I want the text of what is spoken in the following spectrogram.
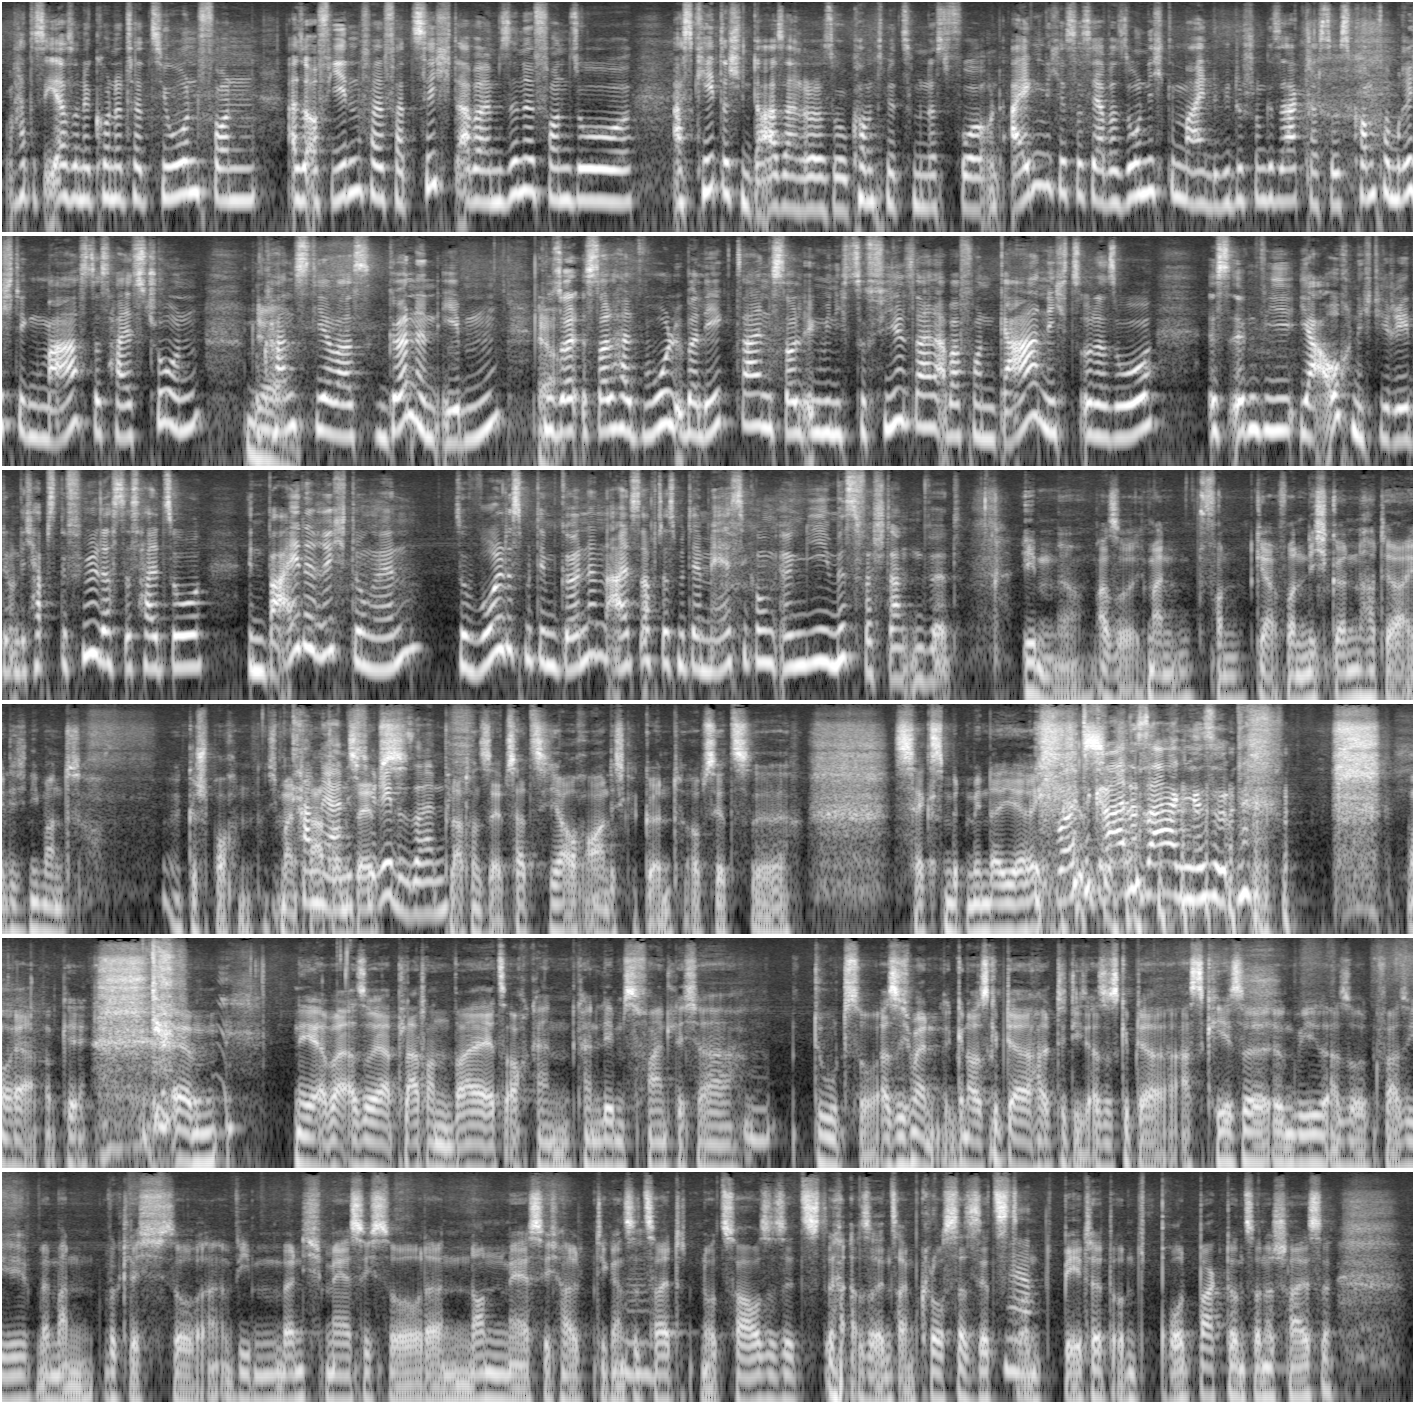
hat es eher so eine Konnotation von, also auf jeden Fall Verzicht, aber im Sinne von so asketischen Dasein oder so, kommt es mir zumindest vor. Und eigentlich ist es ja aber so nicht gemeint, wie du schon gesagt hast. So, es kommt vom richtigen Maß, das heißt schon, du ja. kannst dir was gönnen eben. Ja. Soll, es soll halt wohl überlegt sein, es soll irgendwie nicht zu viel sein, aber von gar nichts oder so ist irgendwie ja auch nicht die Rede. Und ich habe das Gefühl, dass das halt so in beide Richtungen sowohl das mit dem Gönnen als auch das mit der Mäßigung irgendwie missverstanden wird. Eben, ja. Also ich meine, von, ja, von Nicht-Gönnen hat ja eigentlich niemand äh, gesprochen. Ich meine, Platon, ja selbst, Platon selbst hat sich ja auch ordentlich gegönnt. Ob es jetzt äh, Sex mit Minderjährigen Ich wollte gerade sagen. Also oh ja, okay. ähm, nee, aber also ja, Platon war ja jetzt auch kein, kein lebensfeindlicher mhm. Dude so. Also ich meine, genau, es gibt ja halt die, also es gibt ja Askese irgendwie, also quasi, wenn man wirklich so äh, wie mönchmäßig so oder nonnenmäßig halt die ganze mhm. Zeit nur zu Hause sitzt, also in seinem Kloster sitzt ja. und betet und Brot backt und so eine Scheiße.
